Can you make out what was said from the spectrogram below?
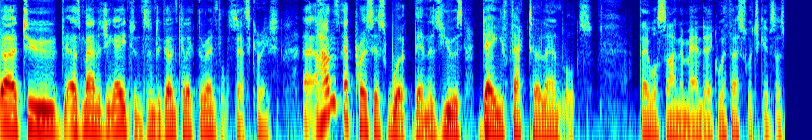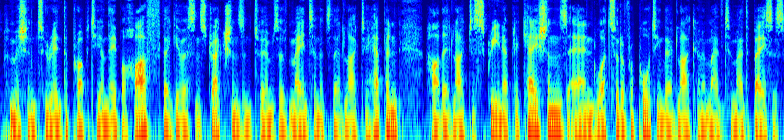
uh, to as managing agents and to go and collect the rentals. That's correct. Uh, how does that process work then, as you as de facto landlords? They will sign a mandate with us, which gives us permission to rent the property on their behalf. They give us instructions in terms of maintenance they'd like to happen, how they'd like to screen applications, and what sort of reporting they'd like on a month to month basis.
